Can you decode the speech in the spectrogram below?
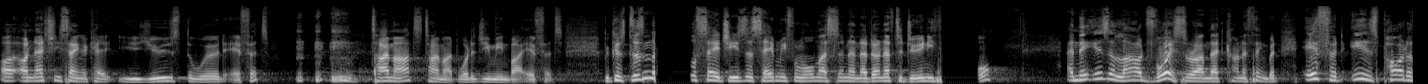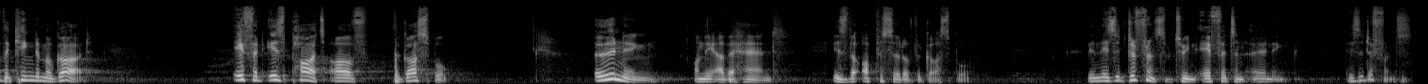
are, are naturally saying, okay, you used the word effort. time out, time out. What did you mean by effort? Because doesn't the Bible say Jesus saved me from all my sin and I don't have to do anything more? And there is a loud voice around that kind of thing, but effort is part of the kingdom of God. Effort is part of the gospel. Earning, on the other hand, is the opposite of the gospel. Then there's a difference between effort and earning. There's a difference.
